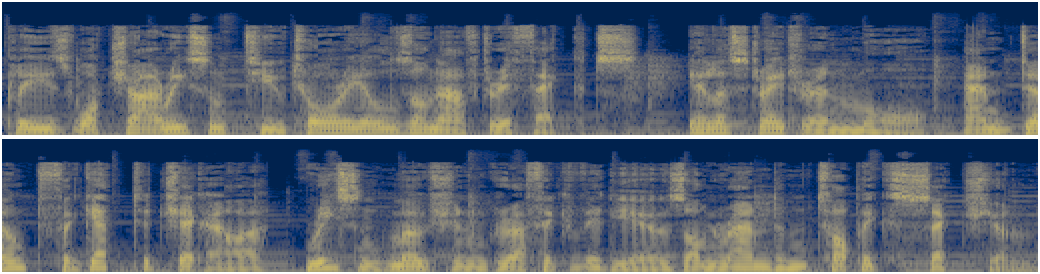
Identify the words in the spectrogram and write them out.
please watch our recent tutorials on After Effects, Illustrator and more. And don't forget to check our recent motion graphic videos on random topics section.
